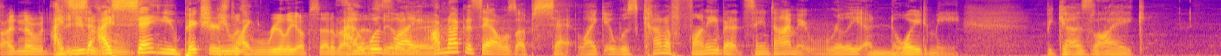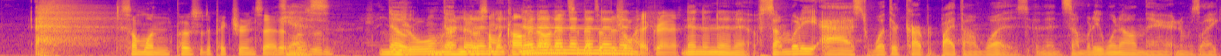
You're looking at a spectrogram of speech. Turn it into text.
I know. I, he se- was, I sent you pictures. He was like really upset about. I this was the other like, day. I'm not gonna say I was upset. Like it was kind of funny, but at the same time, it really annoyed me because like Someone posted a picture and said it Yes. was no, visual. no, no, no, no, someone no, commented no, on no, it and no, said no, a no, visual no. het granite. No, no, no, no. Somebody asked what their carpet python was, and then somebody went on there and was like,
